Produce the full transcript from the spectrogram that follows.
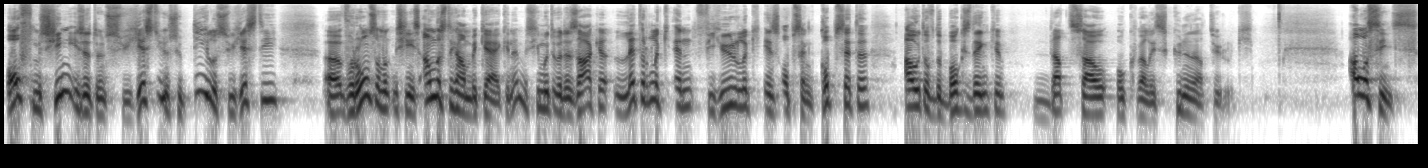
Of misschien is het een suggestie, een subtiele suggestie eh, voor ons om het misschien eens anders te gaan bekijken. Misschien moeten we de zaken letterlijk en figuurlijk eens op zijn kop zetten, out of the box denken. Dat zou ook wel eens kunnen natuurlijk. Alleszins,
